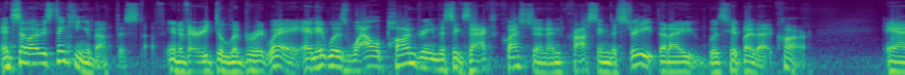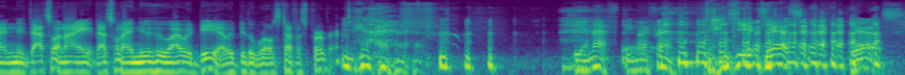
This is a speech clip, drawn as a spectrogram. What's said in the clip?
And so I was thinking about this stuff in a very deliberate way. And it was while pondering this exact question and crossing the street that I was hit by that car and that's when I that's when I knew who I would be. I would be the world's toughest program. Yeah. BMF, be my friend. yes, yes.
